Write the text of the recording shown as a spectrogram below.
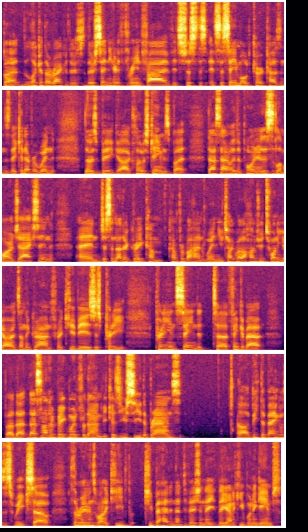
But look at the record; they're, they're sitting here three and five. It's just this, it's the same old Kirk Cousins. They can never win those big uh, close games, but that's not really the point here. This is Lamar Jackson, and just another great come come from behind win. You talk about 120 yards on the ground for a QB is just pretty pretty insane to, to think about. But that that's another big win for them because you see the Browns uh, beat the Bengals this week. So if the Ravens want to keep keep ahead in that division, they, they got to keep winning games.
